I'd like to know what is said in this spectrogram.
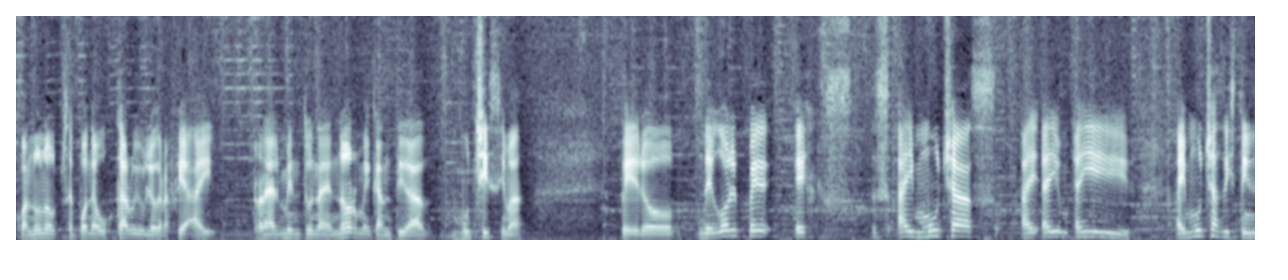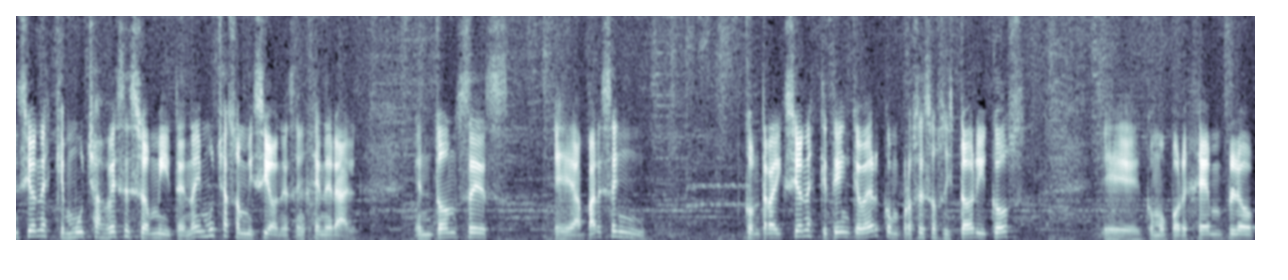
cuando uno se pone a buscar bibliografía hay realmente una enorme cantidad, muchísima, pero de golpe es, hay muchas hay, hay, hay, hay muchas distinciones que muchas veces se omiten, hay muchas omisiones en general. Entonces eh, aparecen contradicciones que tienen que ver con procesos históricos, eh, como por ejemplo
